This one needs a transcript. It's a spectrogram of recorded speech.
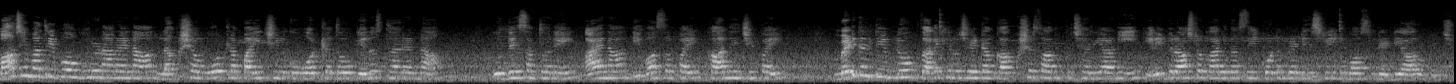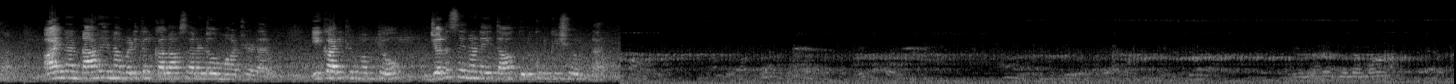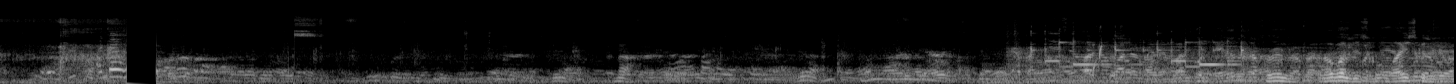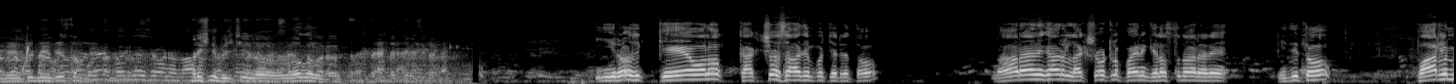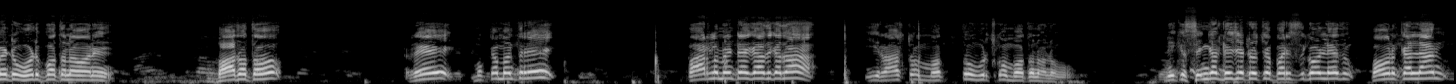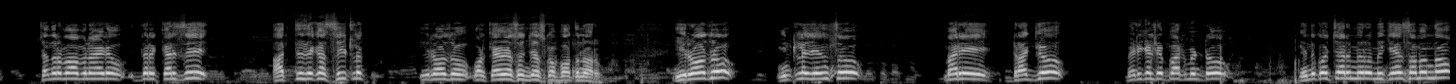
మాజీ మంత్రి పోంగూరు నారాయణ లక్ష ఓట్లపై చిలుకు ఓట్లతో గెలుస్తారన్న ఉద్దేశంతోనే ఆయన నివాసంపై కాలేజీపై మెడికల్ టీంలు తనిఖీలు చేయడం కక్ష సాధింపు చర్య అని టీడీపీ రాష్ట్ర కార్యదర్శి కోటంరెడ్డి శ్రీనివాసులరెడ్డి ఆరోపించారు. ఆయన నారాయణ మెడికల్ కళాశాలలో మాట్లాడారు. ఈ కార్యక్రమంలో జనసేన నేత గురుకులు కిషోర్ ఉన్నారు. చూడండి లోగోలు తీసుకో వాయిస్ రెడీ నేను నేను తీస్తాను. హరీష్ని పిలిచి లోగోలు ఈరోజు కేవలం కక్ష సాధింపు చర్యతో నారాయణ గారు లక్ష ఓట్ల పైన గెలుస్తున్నారనే ఇదితో పార్లమెంటు ఓడిపోతున్నామని బాధతో రే ముఖ్యమంత్రి పార్లమెంటే కాదు కదా ఈ రాష్ట్రం మొత్తం ఊడ్చుకొని నువ్వు. నీకు సింగిల్ డిజిట్ వచ్చే పరిస్థితి కూడా లేదు. పవన్ కళ్యాణ్ చంద్రబాబు నాయుడు ఇద్దరు కలిసి అత్యధిక సీట్లు ఈరోజు వాళ్ళు కైవేశం చేసుకోబోతున్నారు. ఈరోజు ఇంటెలిజెన్సు మరి డ్రగ్ మెడికల్ డిపార్ట్మెంటు ఎందుకు వచ్చారు మీరు? మీకేం సంబంధం?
